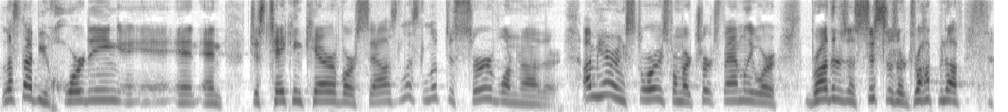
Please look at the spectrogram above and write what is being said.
let's not be hoarding and, and, and, just taking care of ourselves. Let's look to serve one another. I'm hearing stories from our church family where brothers and sisters are dropping off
